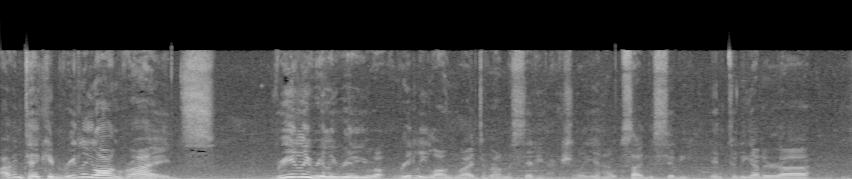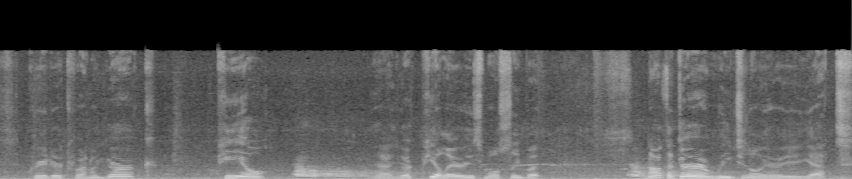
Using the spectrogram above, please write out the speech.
I've been taking really long rides really, really, really, really long rides around the city, actually, and outside the city, into the other uh, greater Toronto, York, Peel, yeah, York Peel areas mostly, but not the Durham regional area yet.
